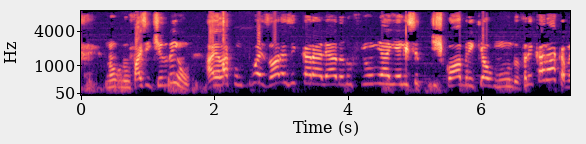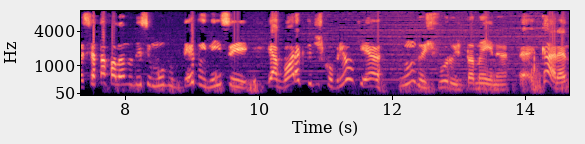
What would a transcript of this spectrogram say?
não, não faz sentido nenhum. Aí lá com duas horas e caralhada no filme, aí ele se descobre que é o mundo. Eu falei, caraca, mas você já tá falando desse mundo desde o início e, e agora que tu descobriu que é um dos furos também, né? É, cara,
